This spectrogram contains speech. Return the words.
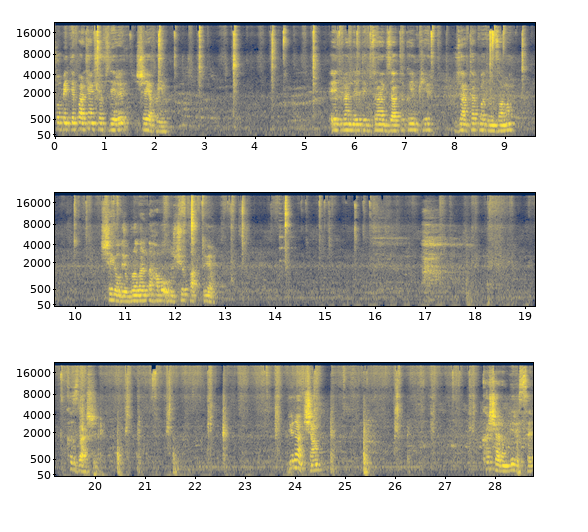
Sohbet yaparken köfteleri şey yapayım. Eldivenleri de güzel güzel takayım ki güzel takmadığım zaman şey oluyor. Buralarında hava oluşuyor, patlıyor. Kızlar. Dün akşam Kaşar'ın birisi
